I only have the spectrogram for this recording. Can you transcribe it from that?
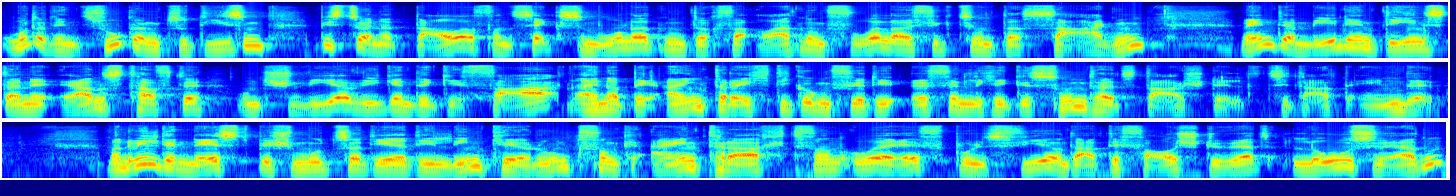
oder den Zugang zu diesem bis zu einer Dauer von sechs Monaten durch Verordnung vorläufig zu untersagen, wenn der Mediendienst eine ernsthafte und schwerwiegende Gefahr einer Beeinträchtigung für die öffentliche Gesundheit darstellt. Zitat Ende. Man will den Nestbeschmutzer, der die linke Rundfunk-Eintracht von ORF, Puls 4 und ATV stört, loswerden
